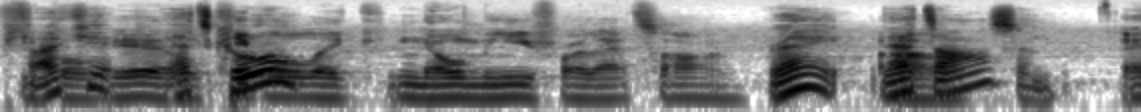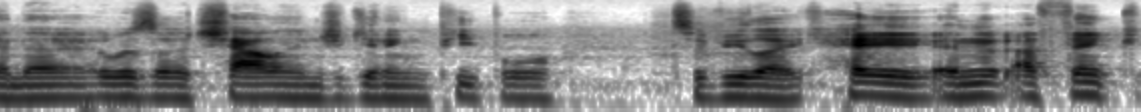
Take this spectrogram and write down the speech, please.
Fuck people it, yeah that's like, people cool. like know me for that song right that's Um, awesome and then it was a challenge getting people to be like hey and I think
